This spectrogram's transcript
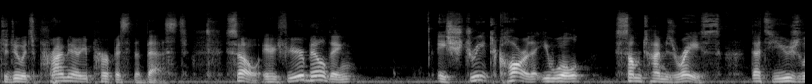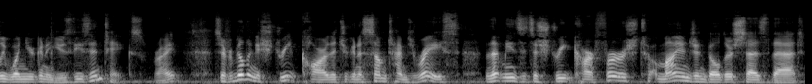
to do its primary purpose the best. So if you're building a street car that you will sometimes race, that's usually when you're going to use these intakes, right? So if you're building a street car that you're going to sometimes race, then that means it's a street car first. My engine builder says that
